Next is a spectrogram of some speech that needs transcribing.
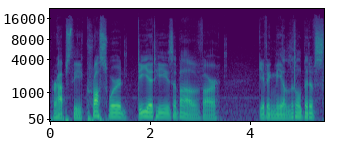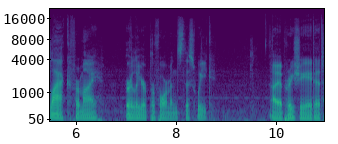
Perhaps the crossword deities above are giving me a little bit of slack for my earlier performance this week. I appreciate it.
